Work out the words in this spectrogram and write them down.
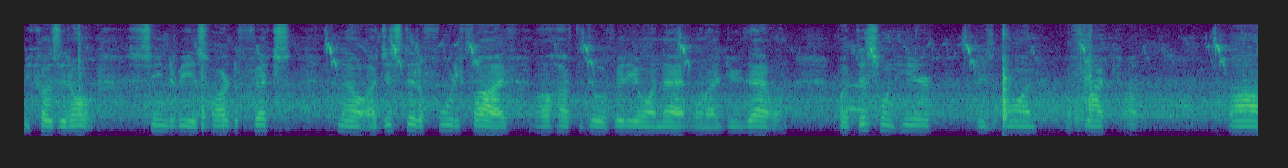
because they don't seem to be as hard to fix. Now I just did a 45. I'll have to do a video on that when I do that one. But this one here is on a flat cut. Uh,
